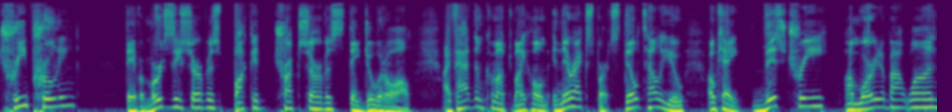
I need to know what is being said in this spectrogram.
tree pruning, they have emergency service, bucket, truck service. They do it all. I've had them come out to my home and they're experts. They'll tell you, okay, this tree I'm worried about, one.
